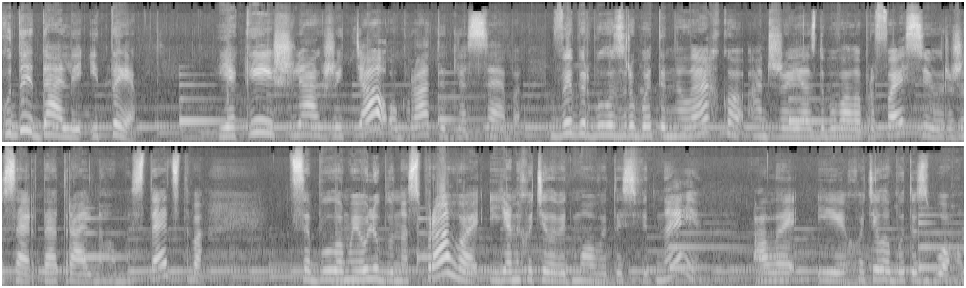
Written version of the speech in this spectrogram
Куди далі йти? Який шлях життя обрати для себе? Вибір було зробити нелегко, адже я здобувала професію режисер театрального мистецтва. Це була моя улюблена справа, і я не хотіла відмовитись від неї, але і хотіла бути з Богом.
